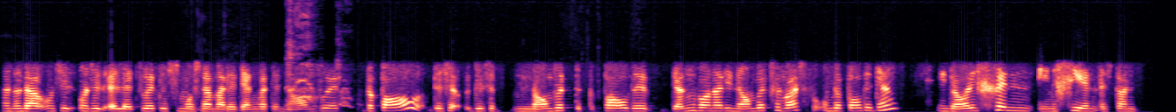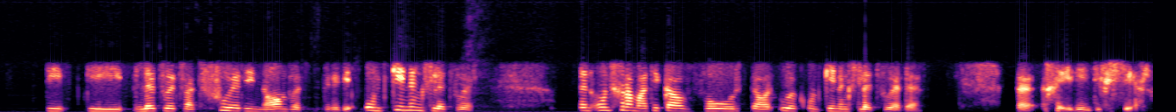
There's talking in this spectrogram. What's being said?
En dan ons het, ons het 'n lidwoord is mos nou maar 'n ding wat 'n naamwoord bepaal. Dis 'n dis 'n naamwoord 'n bepaalde ding waarna die naamwoord verwys vir onbepaalde ding. En daardie gin en geen is dan die die lidwoord wat voor die naamwoord tree, die ontkenningslidwoord in ons grammatika word daar ook ontkenningslidwoorde uh, geïdentifiseer.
